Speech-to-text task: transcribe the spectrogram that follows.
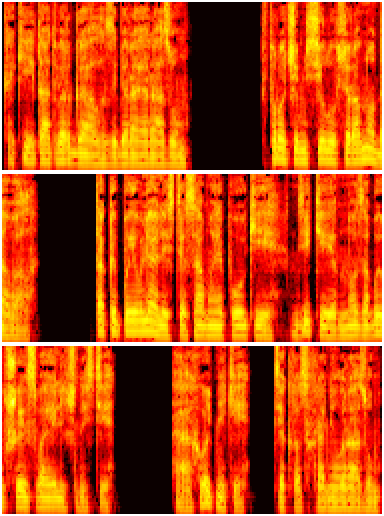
какие-то отвергал, забирая разум. Впрочем, силу все равно давал. Так и появлялись те самые пауки, дикие, но забывшие свои личности. А охотники, те, кто сохранил разум,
